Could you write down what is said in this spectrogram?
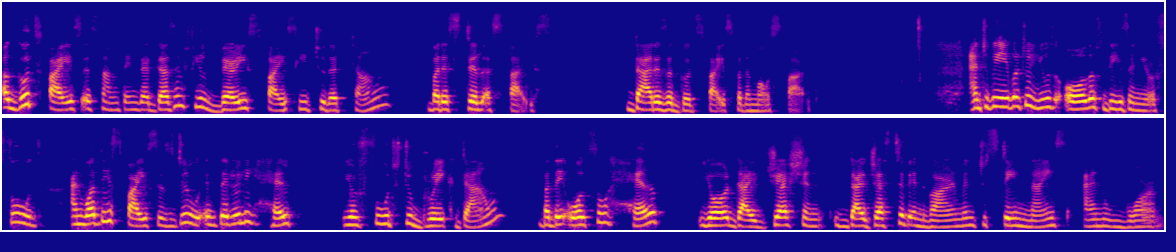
A good spice is something that doesn't feel very spicy to the tongue, but is still a spice. That is a good spice for the most part. And to be able to use all of these in your foods, and what these spices do is they really help your food to break down, but they also help your digestion digestive environment to stay nice and warm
